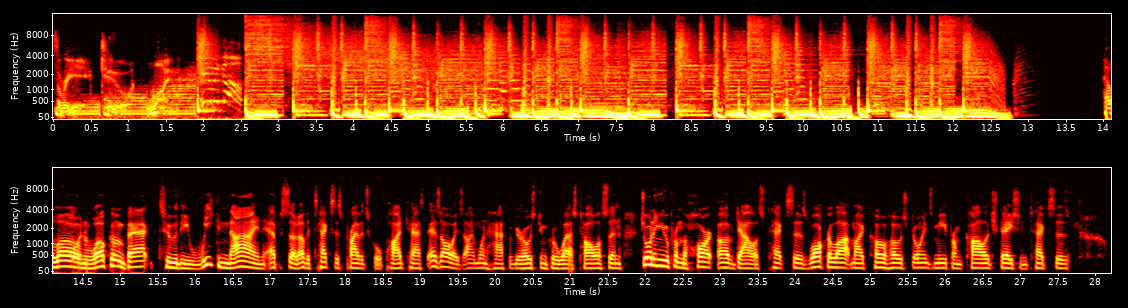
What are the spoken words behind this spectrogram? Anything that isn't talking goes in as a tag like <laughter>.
Three, two, one. Here we go. Hello and welcome back to the week nine episode of the Texas Private School Podcast. As always, I'm one half of your hosting crew, Wes Tolleson, joining you from the heart of Dallas, Texas. Walker Lott, my co-host, joins me from College Station, Texas.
